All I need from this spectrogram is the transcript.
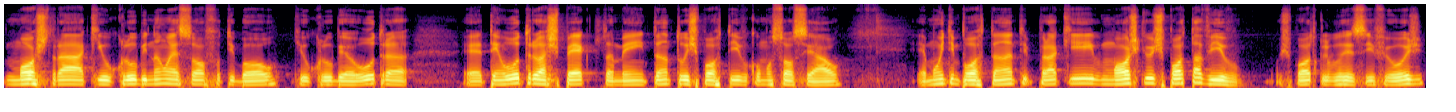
mostrar que o clube não é só futebol, que o clube é outra, é, tem outro aspecto também, tanto esportivo como social. É muito importante para que mostre que o esporte está vivo. O Esporte Clube do Recife hoje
